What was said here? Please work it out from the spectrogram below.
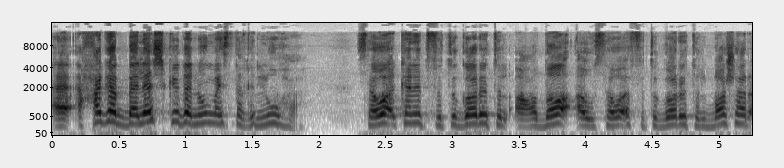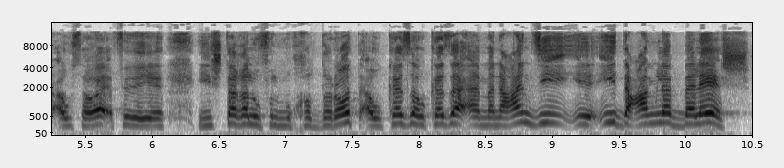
آه، حاجة ببلاش كده إن هم يستغلوها. سواء كانت في تجارة الأعضاء أو سواء في تجارة البشر أو سواء في يشتغلوا في المخدرات أو كذا وكذا أما أنا عندي إيد عاملة ببلاش.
